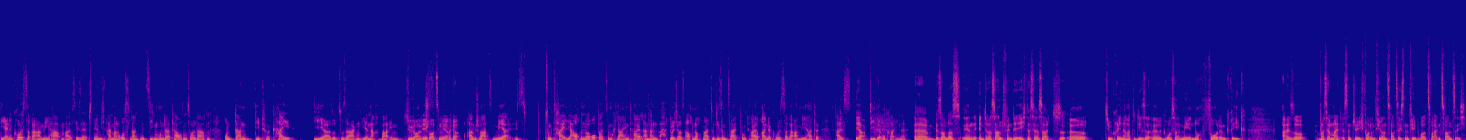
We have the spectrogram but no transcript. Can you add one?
die eine größere Armee haben als sie selbst, nämlich einmal Russland mit 700.000 Soldaten und dann die Türkei, die ja sozusagen ihr Nachbar im Süden ja, im ist. Schwarzen Meer, ja. am Schwarzen Meer ist zum Teil ja auch in Europa, zum kleinen Teil, aber Mhm. durchaus auch noch mal zu diesem Zeitpunkt auch eine größere Armee hatte als Ja. die der Ukraine. Äh, besonders in, interessant finde ich, dass er sagt, äh, die Ukraine hatte diese äh, große Armee noch vor dem Krieg. Also, was er meint, ist natürlich vor dem 24. Februar 22.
